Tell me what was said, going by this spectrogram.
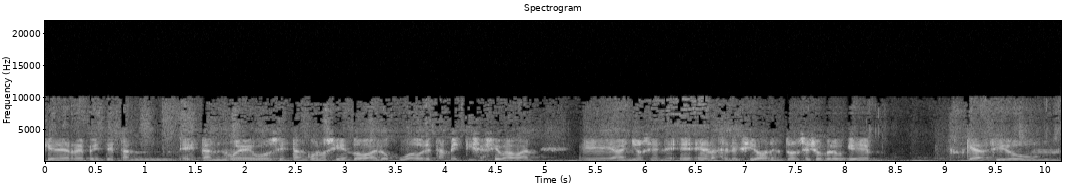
que de repente están, están nuevos, están conociendo a los jugadores también que ya llevaban eh, años en, en, la selección, entonces yo creo que, que ha sido un,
